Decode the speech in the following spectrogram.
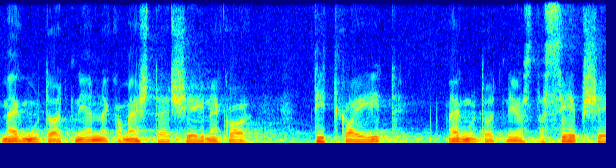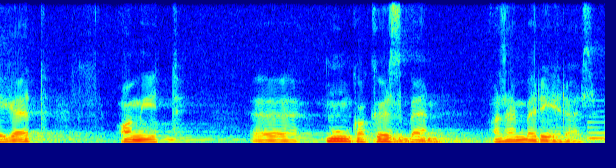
megmutatni ennek a mesterségnek a titkait, megmutatni azt a szépséget, amit munka közben az ember érez.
